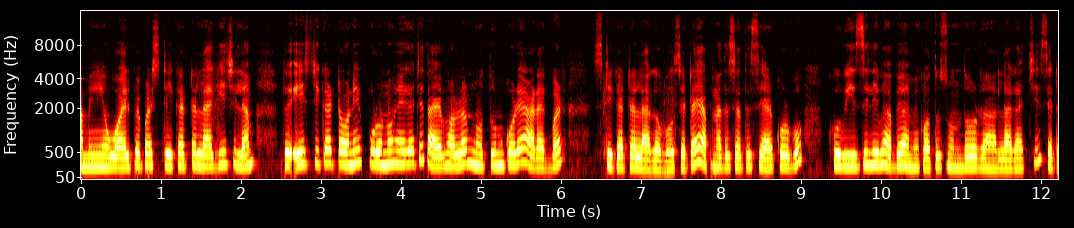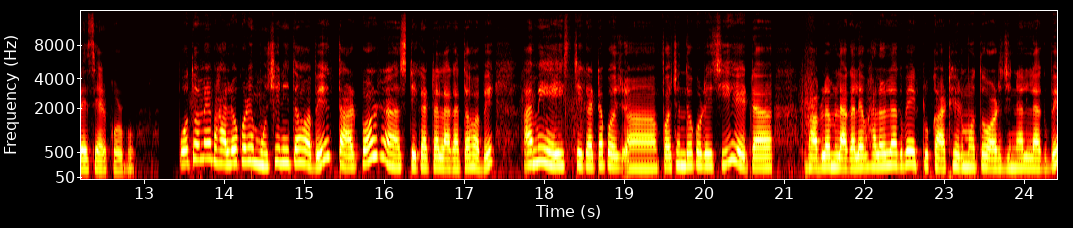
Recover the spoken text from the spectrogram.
আমি ওয়াল পেপার স্টিকারটা লাগিয়েছিলাম। তো এই স্টিকারটা অনেক পুরনো হয়ে গেছে, তাই ভাবলাম নতুন করে আর একবার স্টিকারটা লাগাবো। সেটাই আপনাদের সাথে শেয়ার করব। খুব ইজিলিভাবে আমি কত সুন্দর লাগাচ্ছি, সেটাই শেয়ার করব। প্রথমে ভালো করে মুছে নিতে হবে, তারপর স্টিকারটা লাগাতে হবে। আমি এই স্টিকারটা পছন্দ করেছি। এটা ভাবলাম লাগালে ভালো লাগবে, একটু কাঠের মতো অরিজিনাল লাগবে।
